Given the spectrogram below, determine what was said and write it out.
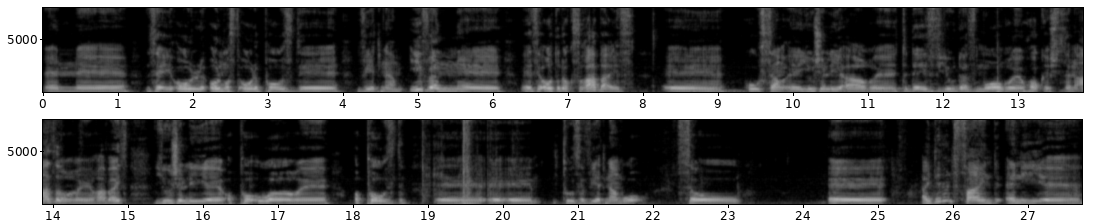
and they all almost all opposed Vietnam. Even the Orthodox rabbis who some uh, usually are uh, today viewed as more uh, hawkish than other rabbis, usually oppo- were opposed to the Vietnam War. So I didn't find any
